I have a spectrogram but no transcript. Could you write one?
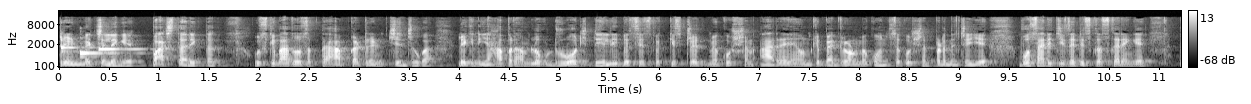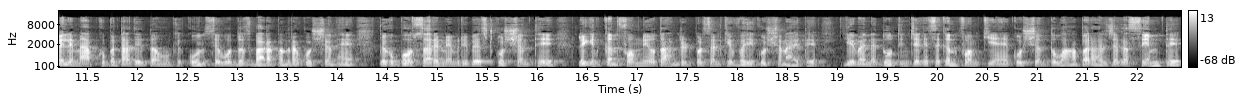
ट्रेंड में चलेंगे, पाँच तारीख तक। उसके बाद हो सकता है आपका ट्रेंड चेंज होगा। लेकिन यहाँ पर हम लोग रोज डेली बेसिस पे किस ट्रेंड में क्वेश्चन आ रहे हैं, उनके बैकग्राउंड में कौन से क्वेश्चन पढ़ने चाहिए, वो सारी चीज़ें डिस्कस करेंगे। पहले मैं आपको बता देता हूँ कि कौन से वो दस, बारह, पंद्रह क्वेश्चन है। देखो, बहुत सारे मेमोरी बेस्ड क्वेश्चन थे, लेकिन कन्फर्म नहीं होता हंड्रेड परसेंट के वही क्वेश्चन आए थे। ये मैंने दो तीन जगह से कन्फर्म किए हैं क्वेश्चन तो वहाँ पर हर जगह सेम थे।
